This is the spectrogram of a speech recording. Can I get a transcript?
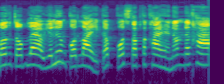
เบิ่งจบแล้วอย่าลืมกดไลค์กับกดซับสไครต์ให้น้ำนะคะ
